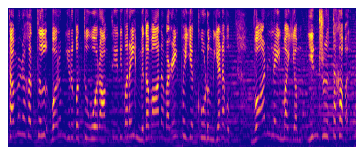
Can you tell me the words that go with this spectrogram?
தமிழகத்தில் வரும் இருபத்தி ஓராம் தேதி வரை மிதமான மழை பெய்யக்கூடும் எனவும் வானிலை மையம் இன்று தகவல்.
